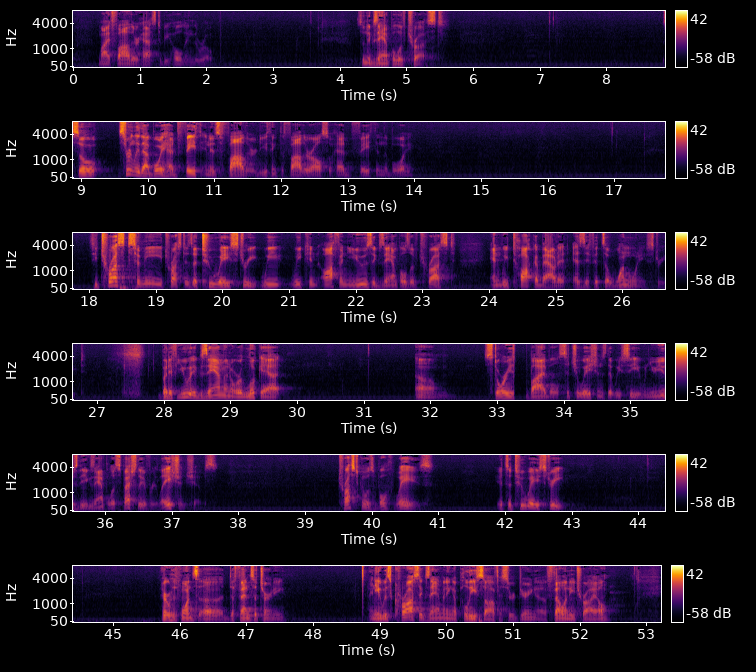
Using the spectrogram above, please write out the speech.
my father has to be holding the rope. It's an example of trust. So, certainly that boy had faith in his father. Do you think the father also had faith in the boy? See, trust to me, trust is a two way street. We, we can often use examples of trust and we talk about it as if it's a one way street. But if you examine or look at um, stories in the Bible, situations that we see, when you use the example, especially of relationships, trust goes both ways. It's a two way street. There was once a defense attorney, and he was cross examining a police officer during a felony trial.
